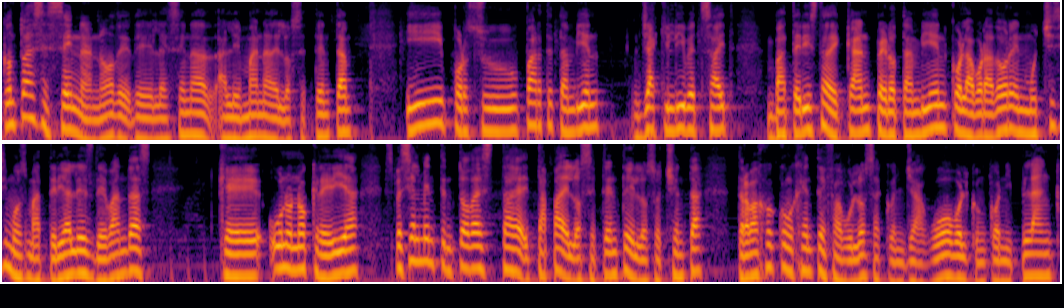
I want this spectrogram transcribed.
con toda esa escena, ¿no? De, la escena alemana de los 70. Y por su parte también Jackie Liebetzeit, baterista de Can, pero también colaborador en muchísimos materiales de bandas que uno no creería, especialmente en toda esta etapa de los 70 y los 80, trabajó con gente fabulosa, con Jack Wobble, con Connie Plank,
